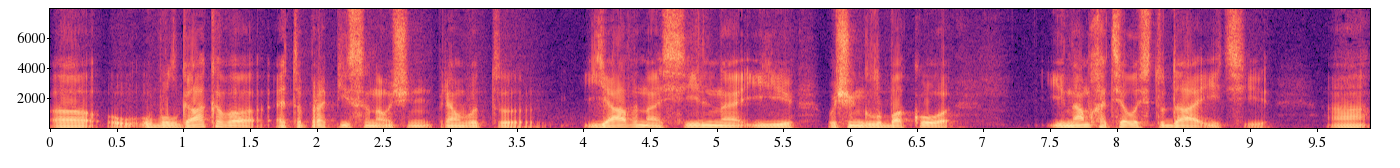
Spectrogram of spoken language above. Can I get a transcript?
у Булгакова это прописано очень прям вот э, явно, сильно и очень глубоко. И нам хотелось туда идти. А,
